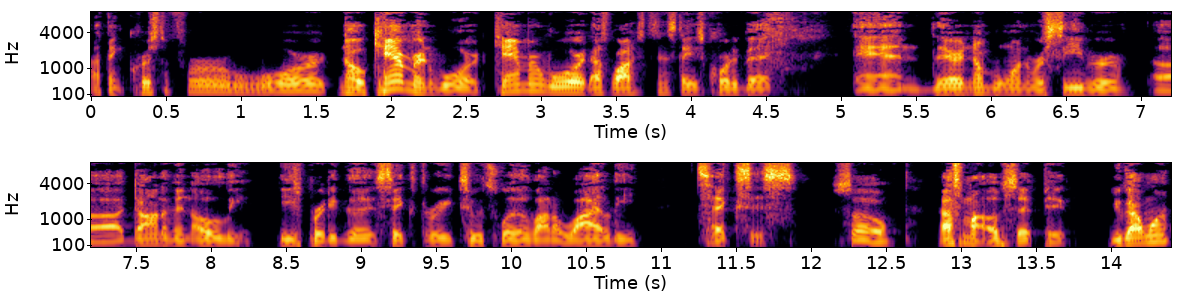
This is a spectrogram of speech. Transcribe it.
I think Christopher Ward. No, Cameron Ward. Cameron Ward. That's Washington State's quarterback, and their number one receiver, uh, Donovan Ollie. He's pretty good. 6'3", 212 out of Wylie, Texas. So that's my upset pick. You got one?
